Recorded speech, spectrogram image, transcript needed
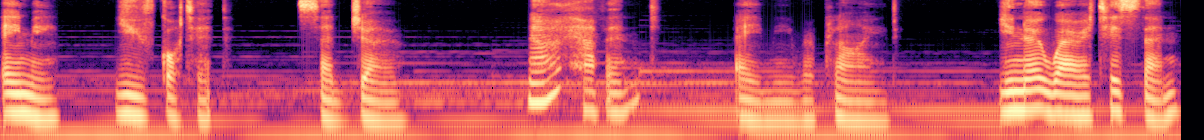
Amy, you've got it, said Jo. No, I haven't, Amy replied. You know where it is then,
